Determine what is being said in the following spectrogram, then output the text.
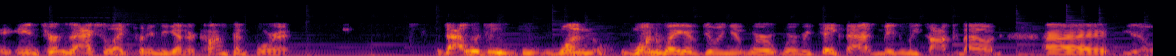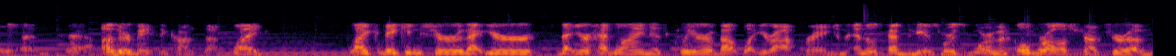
in terms of actually like putting together content for it, that would be one one way of doing it where, where we take that and maybe we talk about uh, you know uh, other basic concepts like like making sure that your that your headline is clear about what you're offering and, and those kinds of ideas where it's more of an overall structure of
